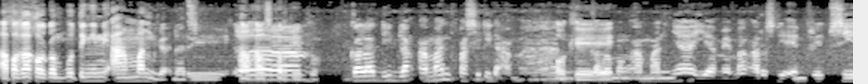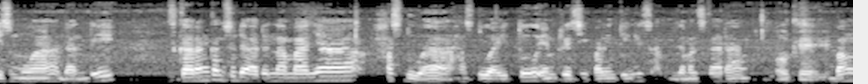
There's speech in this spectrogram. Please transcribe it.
apakah cloud computing ini aman nggak dari hal-hal Eh, seperti itu? Kalau dibilang aman pasti tidak aman. Oke. Kalau mau amannya ya memang harus dienkripsi semua dan di sekarang kan sudah ada namanya khas 2 khas 2 itu impresi paling tinggi zaman sekarang. Oke. Okay. Bank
